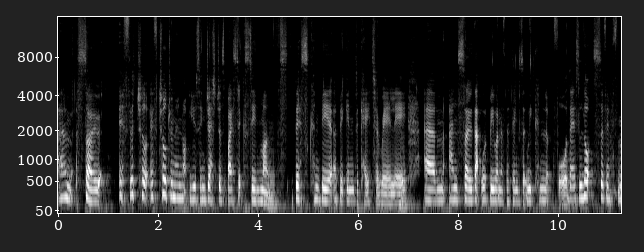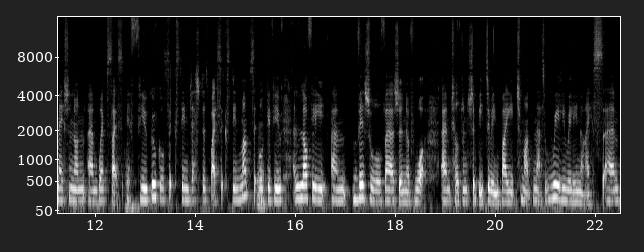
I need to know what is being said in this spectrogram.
Um, so if the chil- if children are not using gestures by 16 months, mm. this can be a big indicator, really. Mm. Um, and so that would be one of the things that we can look for. There's lots of information on um, websites. If you Google 16 gestures by 16 months, it mm. will give you a lovely um, visual version of what um, children should be doing by each month, and that's really, really nice. Um,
